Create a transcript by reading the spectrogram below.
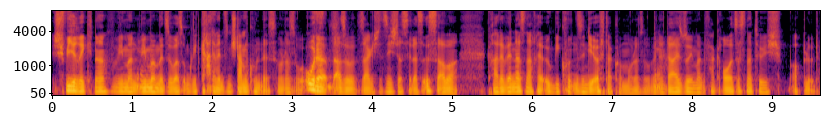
schwierig, ne, wie man, wie man mit sowas umgeht, gerade wenn es ein Stammkunde ist oder so. Oder, also sage ich jetzt nicht, dass er das ist, aber gerade wenn das nachher irgendwie Kunden sind, die öfter kommen oder so. Wenn Ja. du da so jemanden vergraulst, ist natürlich auch blöd.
